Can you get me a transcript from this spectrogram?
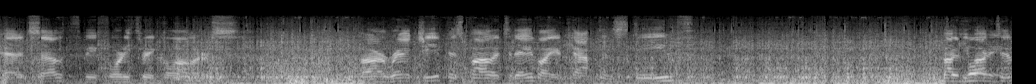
Headed south, to be 43 kilometers. Our red Jeep is piloted today by your captain, Steve. Bucky. Buckton.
